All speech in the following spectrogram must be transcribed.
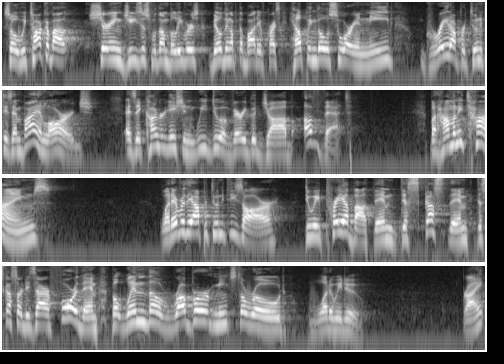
So, we talk about sharing Jesus with unbelievers, building up the body of Christ, helping those who are in need. great opportunities, and by and large, as a congregation, we do a very good job of that. But how many times, whatever the opportunities are, do we pray about them, discuss them, discuss our desire for them, but when the rubber meets the road, what do we do? Right?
